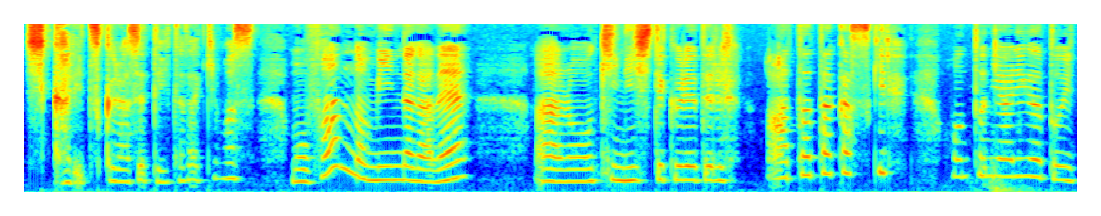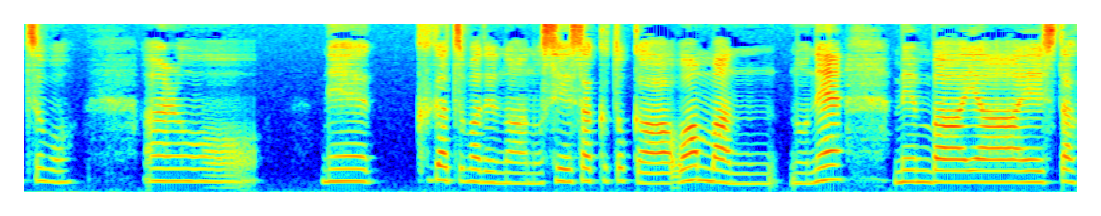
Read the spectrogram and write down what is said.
しっかり作らせていただきます。もうファンのみんながね、あの、気にしてくれてる。温かすぎる。本当にありがとう、いつも。あの、ね、9月までのあの制作とか、ワンマンのね、メンバーやスタッ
